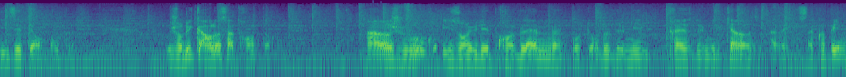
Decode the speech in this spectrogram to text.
ils étaient en couple. Aujourd'hui, Carlos a 30 ans. Un jour, ils ont eu des problèmes autour de 2013-2015 avec sa copine.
